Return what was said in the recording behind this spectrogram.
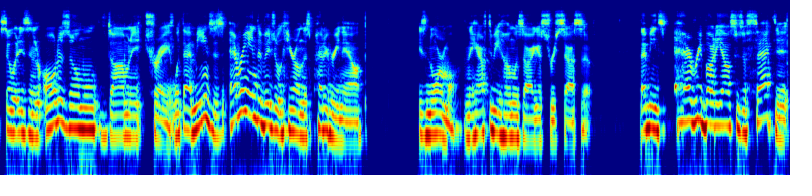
So it is an autosomal dominant trait. What that means is every individual here on this pedigree now is normal, and they have to be homozygous recessive. That means everybody else who's affected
